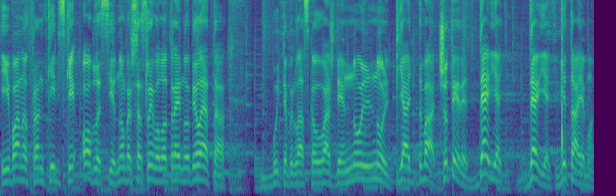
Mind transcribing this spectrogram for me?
Івано-Франківській області. Номер щасливого лотерейного білета. Будьте, будь ласка, уважні. 0052499. Вітаємо.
